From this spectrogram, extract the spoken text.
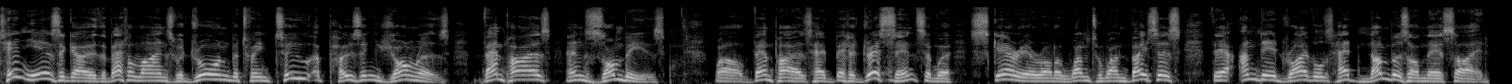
Ten years ago, the battle lines were drawn between two opposing genres vampires and zombies. While vampires had better dress sense and were scarier on a one to one basis, their undead rivals had numbers on their side.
